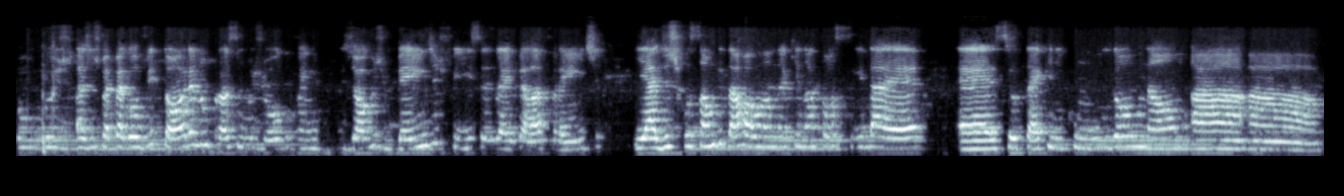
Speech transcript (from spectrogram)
os, a gente vai pegar o Vitória no próximo jogo, vem jogos bem difíceis aí pela frente. E a discussão que está rolando aqui na torcida é, é, se o técnico muda ou não a, a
